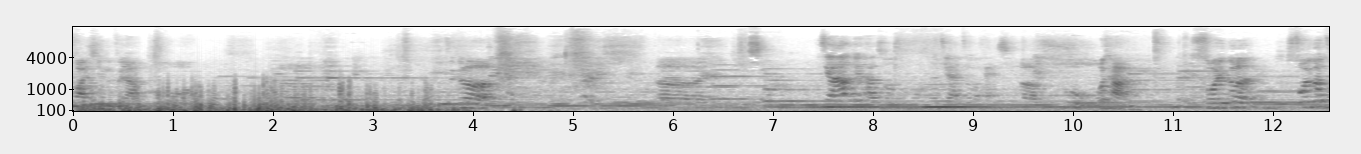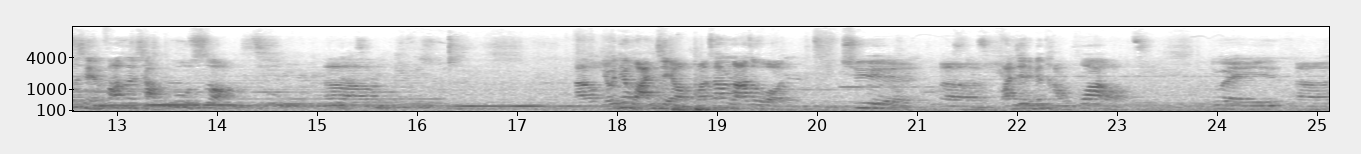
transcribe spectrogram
关心的非常多。呃，这个，呃，想要对他说什么？既然这么开心。呃，不，我想说一个说一个之前发生的小故事哦。呃，啊，有一天婉姐哦，晚上拉着我去呃房间里面谈话哦，因为呃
